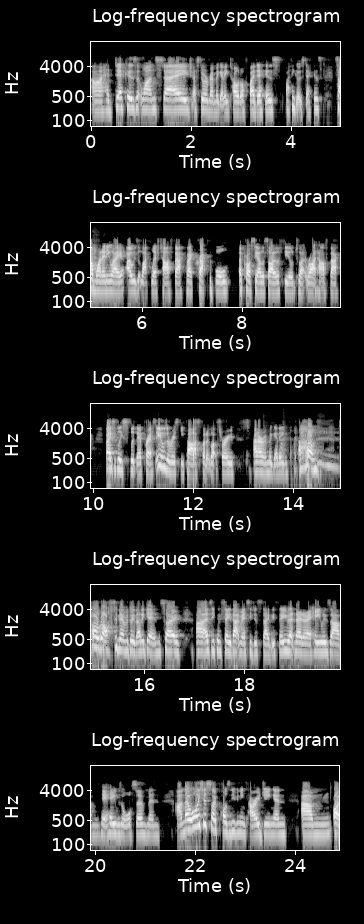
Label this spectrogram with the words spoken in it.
I uh, had Deckers at one stage. I still remember getting told off by Deckers. I think it was Deckers. Someone anyway. I was at like left half back and I cracked the ball across the other side of the field to like right half back. Basically split their press. It was a risky pass, but it got through. And I remember getting um, told off to never do that again. So uh, as you can see, that message has stayed with me. But no, no, no he was um, he was awesome, and um, they were always just so positive and encouraging. And um, oh,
